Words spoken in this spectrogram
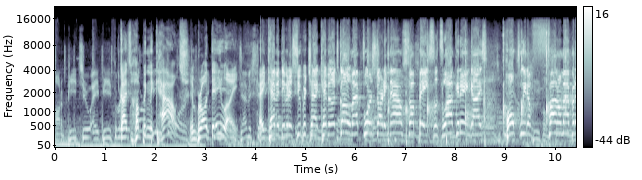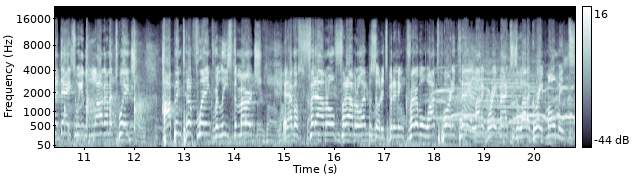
On a P2, a P3, Guy's humping the couch in broad daylight. Hey, Kevin, give it a super chat. Kevin, let's go. Map four starting now. Sub base. Let's lock it in, guys. Hopefully, the final map of the day so we can log on to Twitch, hop into the flank, release the merch, and have a phenomenal, phenomenal episode. It's been an incredible watch party today. A lot of great matches, a lot of great moments.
